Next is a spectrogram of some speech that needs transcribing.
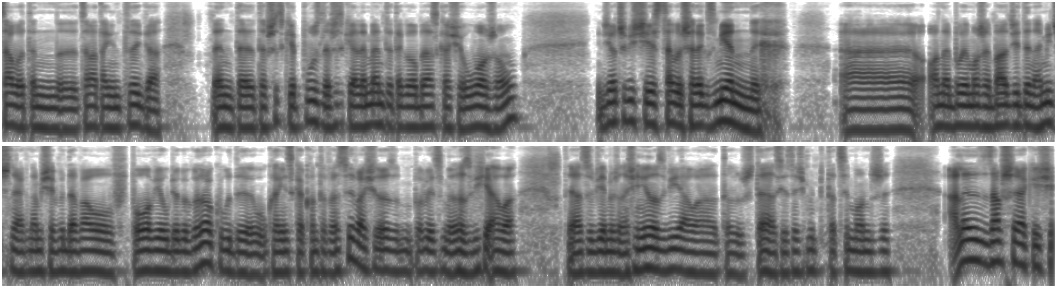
cały ten, cała ta intryga, ten, te, te wszystkie puzzle, wszystkie elementy tego obrazka się ułożą, gdzie oczywiście jest cały szereg zmiennych, one były może bardziej dynamiczne, jak nam się wydawało w połowie ubiegłego roku, gdy ukraińska kontrofensywa się powiedzmy rozwijała. Teraz wiemy, że ona się nie rozwijała, to już teraz jesteśmy tacy mądrzy. Ale zawsze jakieś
